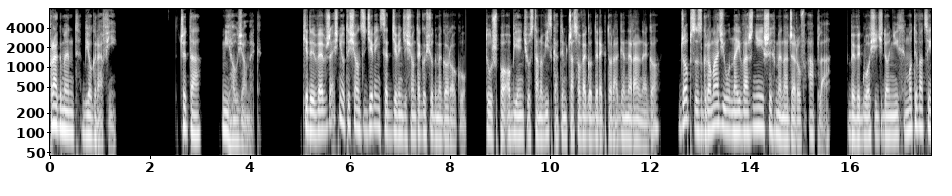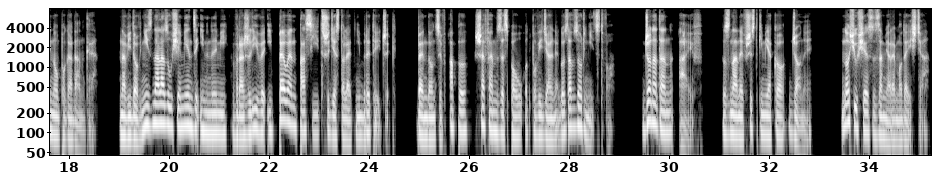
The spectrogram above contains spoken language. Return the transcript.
Fragment biografii. Czyta Michał Ziomek. Kiedy we wrześniu 1997 roku, tuż po objęciu stanowiska tymczasowego dyrektora generalnego, Jobs zgromadził najważniejszych menadżerów Apple'a, by wygłosić do nich motywacyjną pogadankę. Na widowni znalazł się między innymi wrażliwy i pełen pasji 30-letni Brytyjczyk, będący w Apple szefem zespołu odpowiedzialnego za wzornictwo. Jonathan Ive, znany wszystkim jako Johnny, nosił się z zamiarem odejścia.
